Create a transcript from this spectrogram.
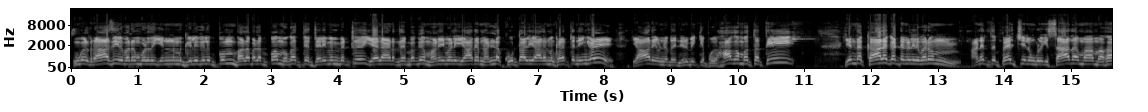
உங்கள் ராசியில் வரும் பொழுது இன்னும் கிளுகிழுப்பும் பளபளப்பும் முகத்தில் தெளிவும் பெற்று ஏழாயிரத்தை பகு மனைவழி யாரும் நல்ல கூட்டாளி யாரும் கிடைத்து நீங்கள் யார் என்பதை நிரூபிக்கப் போய் ஆக மொத்தத்தில் இந்த காலகட்டங்களில் வரும் அனைத்து பயிற்சியில் உங்களுக்கு சாதமாக மகா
